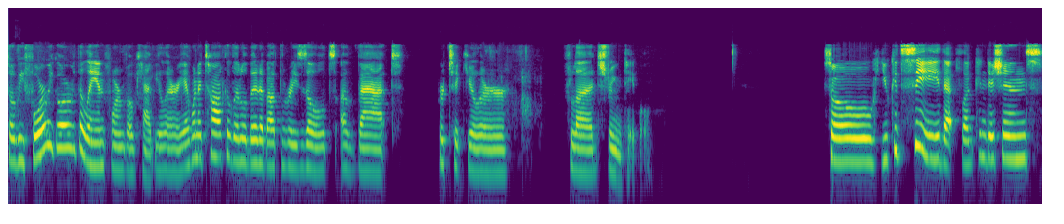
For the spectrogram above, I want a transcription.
So before we go over the landform vocabulary, I want to talk a little bit about the results of that particular flood stream table. So you could see that flood conditions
